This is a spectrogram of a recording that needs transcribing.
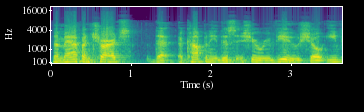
The map and charts that accompany this issue review show EV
